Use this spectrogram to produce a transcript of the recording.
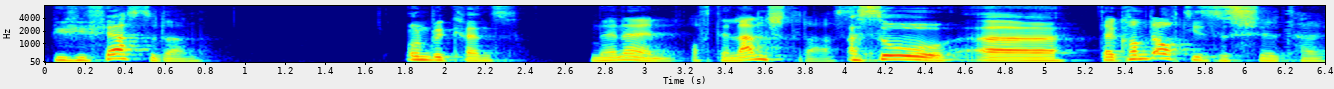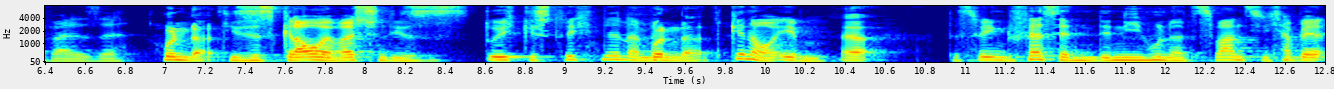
Wie viel fährst du dann? Unbegrenzt. Nein, nein, auf der Landstraße. Ach so, äh, Da kommt auch dieses Schild teilweise. 100. Dieses graue, weißt du schon, dieses durchgestrichene. Damit, 100. Genau, eben. Ja. Deswegen, du fährst ja nie 120. Ich habe ja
